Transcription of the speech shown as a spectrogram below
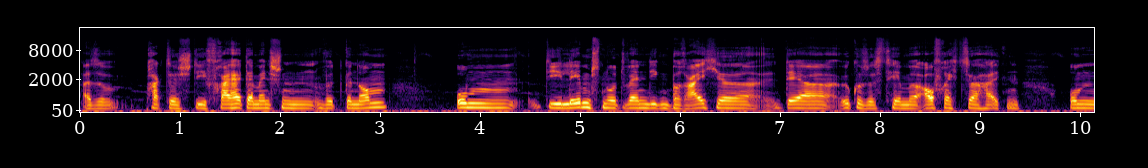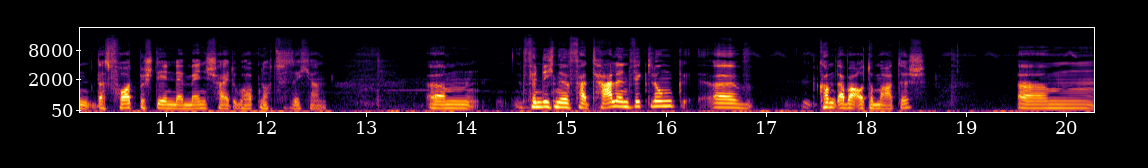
Also praktisch die Freiheit der Menschen wird genommen, um die lebensnotwendigen Bereiche der Ökosysteme aufrechtzuerhalten, um das Fortbestehen der Menschheit überhaupt noch zu sichern. Ähm, Finde ich eine fatale Entwicklung, äh, kommt aber automatisch. Ähm,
